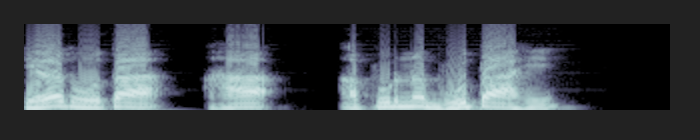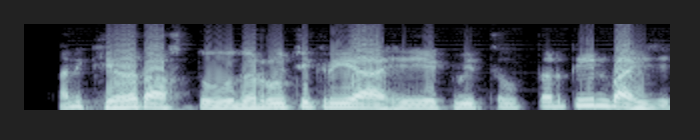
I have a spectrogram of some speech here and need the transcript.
खेळत होता हा अपूर्ण भूत आहे. आणि खेळत असतो दररोजची क्रिया आहे. एकवीस उत्तर तीन पाहिजे.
